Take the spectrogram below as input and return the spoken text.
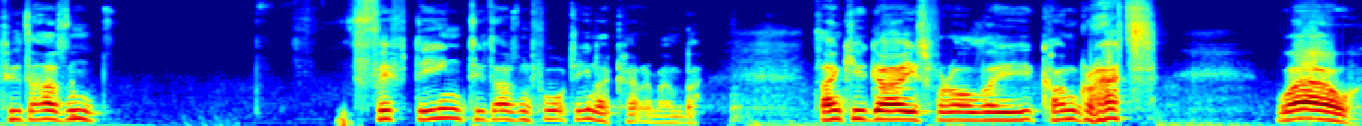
2015, 2014, I can't remember. Thank you guys for all the congrats. Wow.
